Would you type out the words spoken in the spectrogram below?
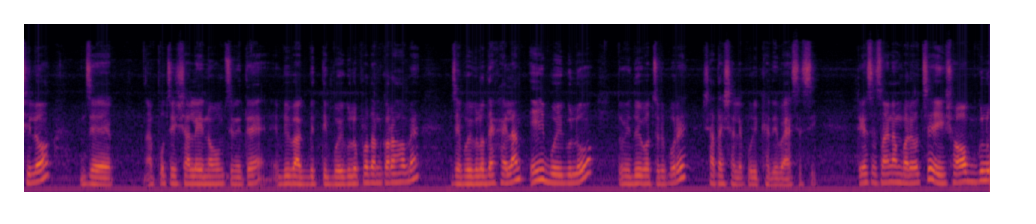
ছিল যে পঁচিশ সালে নবম শ্রেণীতে বিভাগ ভিত্তিক বইগুলো প্রদান করা হবে। যে বইগুলো দেখাইলাম, এই বইগুলো তুমি দুই বছরের পরে সাতাশ সালে পরীক্ষা দিবা এসএসসি ঠিক আছে? ছয় নম্বরে হচ্ছে এই সবগুলো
